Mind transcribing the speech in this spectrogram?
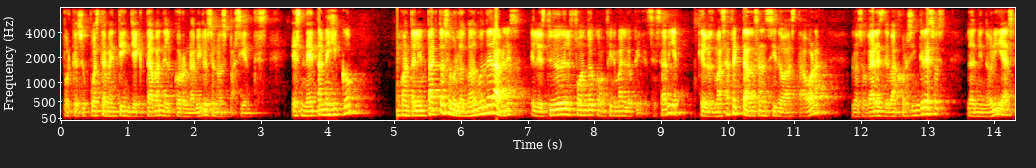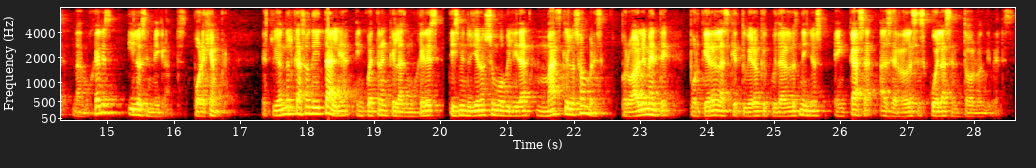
porque supuestamente inyectaban el coronavirus en los pacientes. ¿Es neta México? En cuanto al impacto sobre los más vulnerables, el estudio del fondo confirma lo que ya se sabía, que los más afectados han sido hasta ahora los hogares de bajos ingresos, las minorías, las mujeres y los inmigrantes. Por ejemplo, estudiando el caso de Italia, encuentran que las mujeres disminuyeron su movilidad más que los hombres, probablemente porque eran las que tuvieron que cuidar a los niños en casa al cerrar las escuelas en todos los niveles.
